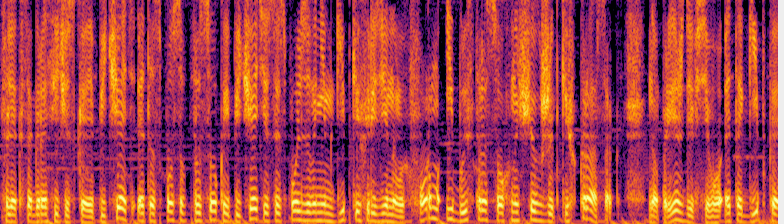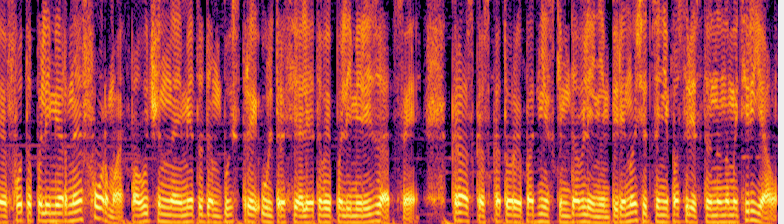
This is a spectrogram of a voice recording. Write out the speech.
Флексографическая печать – это способ высокой печати с использованием гибких резиновых форм и быстро сохнущих жидких красок. Но прежде всего это гибкая фотополимерная форма, полученная методом быстрой ультрафиолетовой полимеризации. Краска, с которой под низким давлением переносится непосредственно на материал.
